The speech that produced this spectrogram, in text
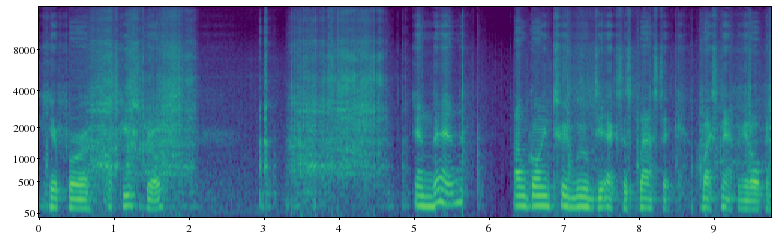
here for a few strokes and then I'm going to remove the excess plastic by snapping it open.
